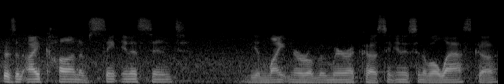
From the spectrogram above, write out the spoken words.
There's an icon of St. Innocent, the enlightener of America, St. Innocent of Alaska.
